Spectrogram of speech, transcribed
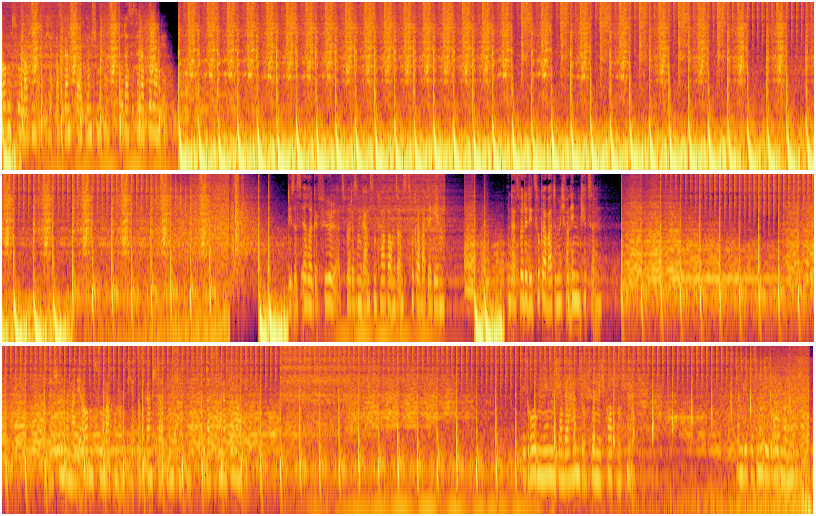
Augen zumachen und sich etwas ganz stark wünschen kann, sodass es in Erfüllung geht. Dieses irre Gefühl, als würde es im ganzen Körper umsonst Zuckerwatte geben. Und als würde die Zuckerwatte mich von innen kitzeln. Schön, wenn man die Augen zumachen und sich etwas ganz stark wünschen könnte, sodass es in Erfüllung geht. Die Drogen nehmen mich an der Hand und führen mich fort vom Schmerz. Dann gibt es nur die Drogen und mich.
